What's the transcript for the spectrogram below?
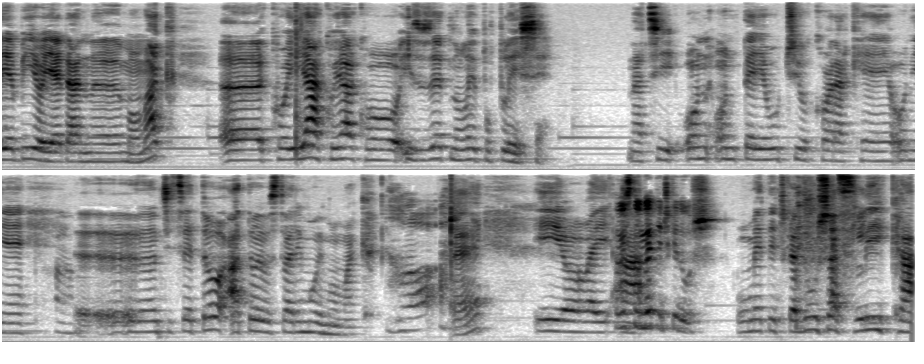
je bio jedan uh, momak uh, koji jako, jako izuzetno lepo pleše. Znači, on, on te je učio korake, on je, A. uh, znači sve to, a to je u stvari moj momak. Aha. E? I ovaj, Vi ste umetničke duše. Umetnička duša slika,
